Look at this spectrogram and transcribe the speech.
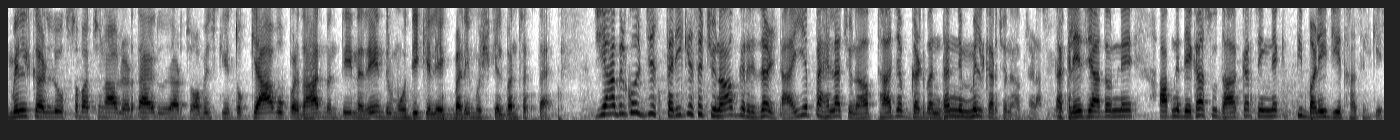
मिलकर लोकसभा चुनाव लड़ता है 2024 के तो क्या वो प्रधानमंत्री नरेंद्र मोदी के लिए एक बड़ी मुश्किल बन सकता है? जी हाँ बिल्कुल। जिस तरीके से चुनाव का रिज़ल्ट आया, ये पहला चुनाव था जब गठबंधन ने मिलकर चुनाव लड़ा। अखिलेश यादव ने, आपने देखा, सुधाकर सिंह ने कितनी बड़ी जीत हासिल की।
